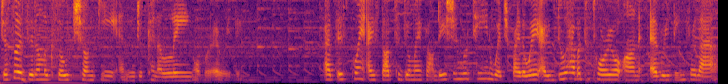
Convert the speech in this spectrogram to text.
just so it didn't look so chunky and just kind of laying over everything. At this point, I stopped to do my foundation routine, which by the way, I do have a tutorial on everything for that.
